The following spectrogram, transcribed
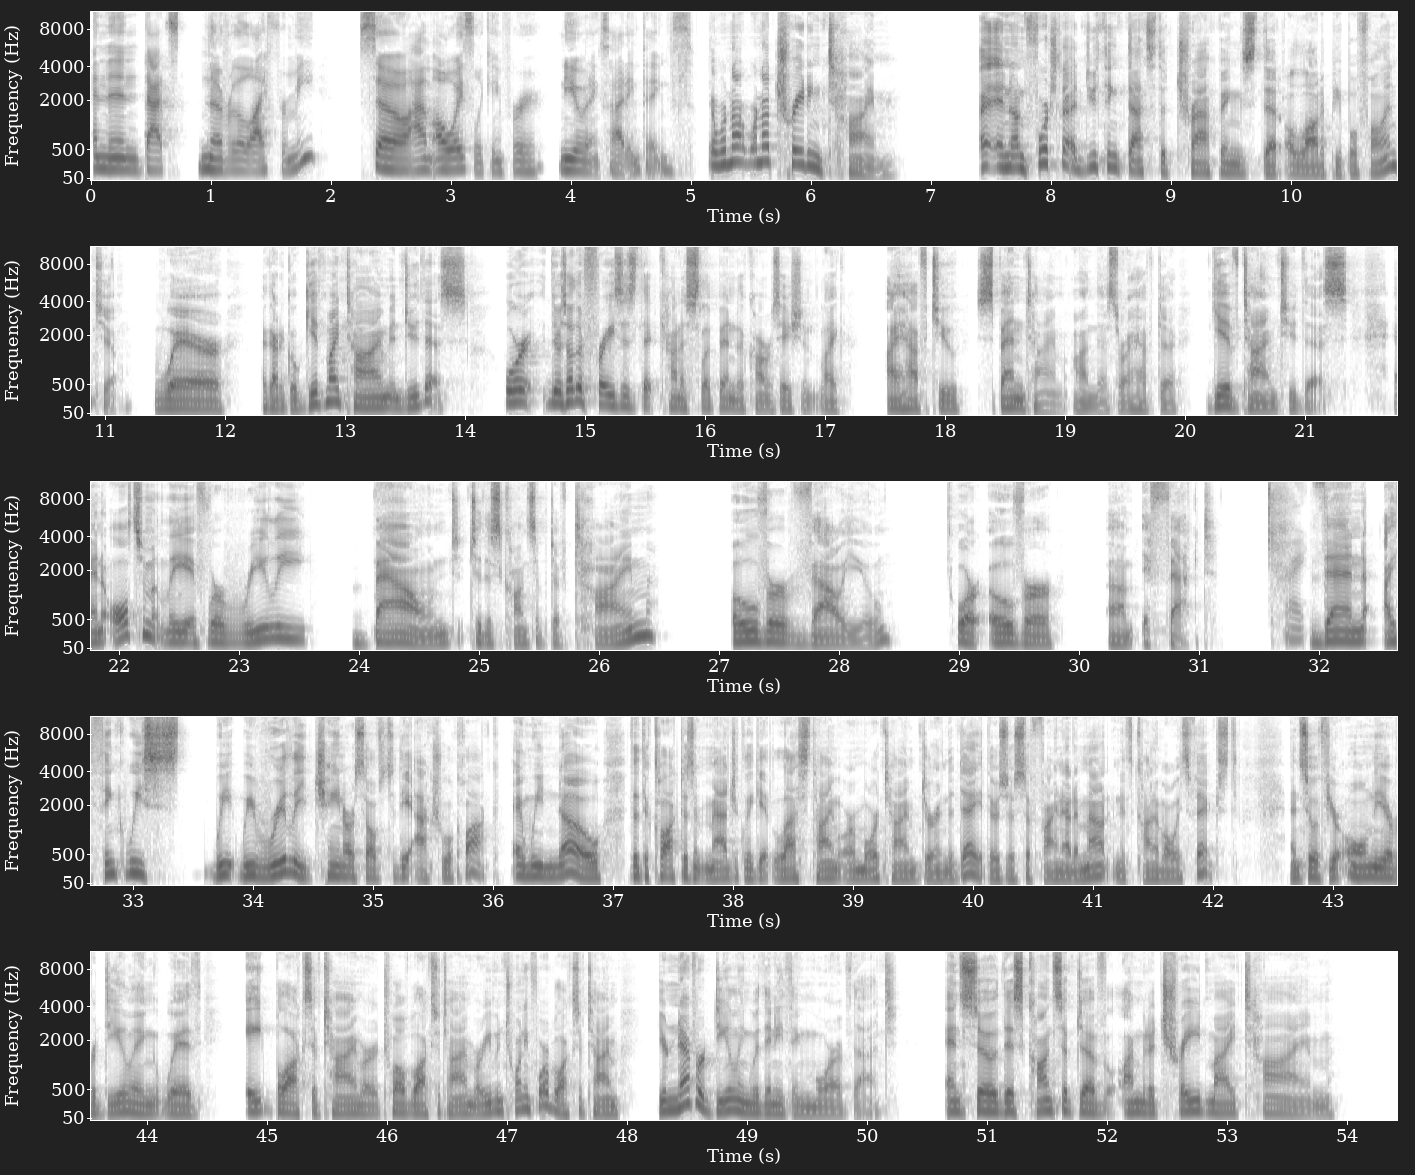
And then that's never the life for me. So I'm always looking for new and exciting things. Yeah, we're not we're not trading time. And unfortunately, I do think that's the trappings that a lot of people fall into, where I got to go give my time and do this. Or there's other phrases that kind of slip into the conversation, like I have to spend time on this or I have to give time to this. And ultimately, if we're really bound to this concept of time over value or over um, effect, right. then I think we we we really chain ourselves to the actual clock, and we know that the clock doesn't magically get less time or more time during the day. There's just a finite amount, and it's kind of always fixed. And so, if you're only ever dealing with eight blocks of time or 12 blocks of time or even 24 blocks of time, you're never dealing with anything more of that. And so, this concept of I'm going to trade my time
